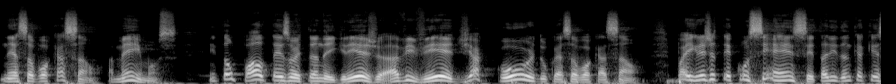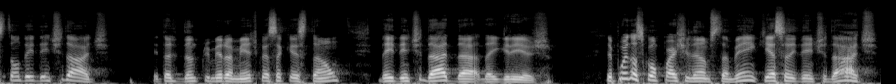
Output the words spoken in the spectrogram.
nessa vocação. Amém, irmãos? Então, Paulo está exortando a igreja a viver de acordo com essa vocação. Para a igreja ter consciência, está lidando com a questão da identidade. Ele está lidando primeiramente com essa questão da identidade da, da igreja. Depois nós compartilhamos também que essa identidade,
